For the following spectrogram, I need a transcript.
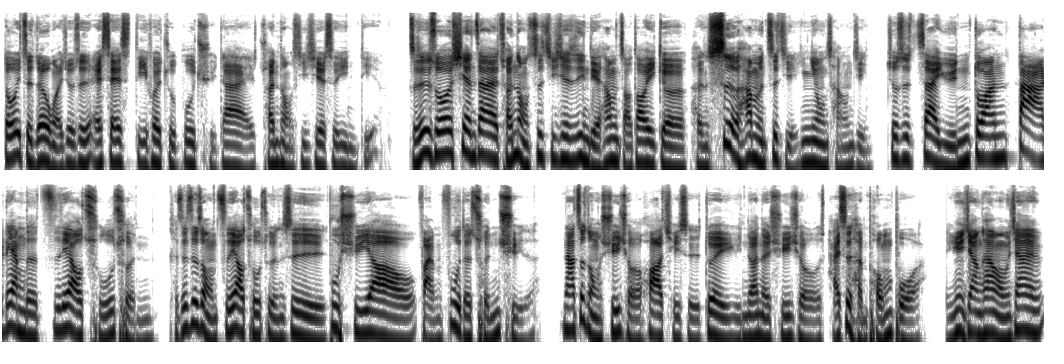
都一直认为就是 SSD 会逐步取代传统机械式硬碟，只是说现在传统式机械式硬碟他们找到一个很适合他们自己的应用场景，就是在云端大量的资料储存，可是这种资料储存是不需要反复的存取的，那这种需求的话，其实对云端的需求还是很蓬勃啊。因为想想看，我们现在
